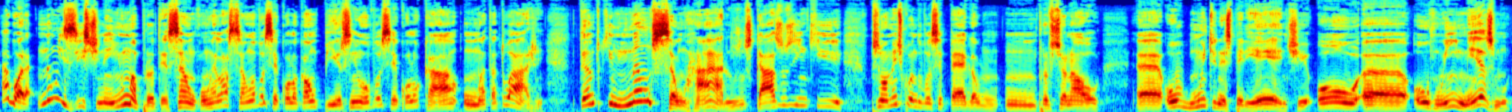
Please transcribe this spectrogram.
Agora, não existe nenhuma proteção com relação a você colocar um piercing ou você colocar uma tatuagem. Tanto que não são raros os casos em que, principalmente quando você pega um, um profissional é, ou muito inexperiente, ou, uh, ou ruim mesmo,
